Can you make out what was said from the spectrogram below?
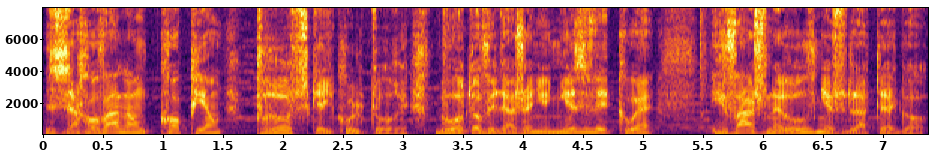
zachowaną kopię pruskiej kultury. Było to wydarzenie niezwykłe i ważne również dlatego,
